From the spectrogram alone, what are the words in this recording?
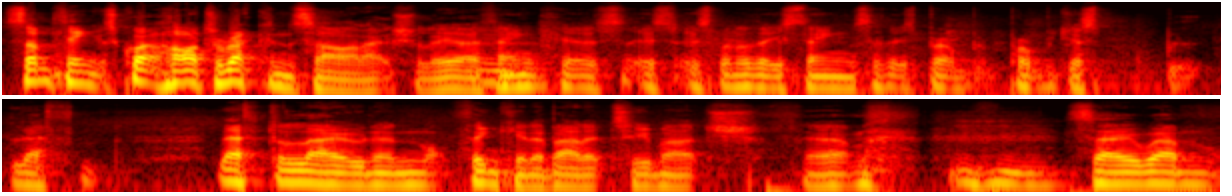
something that's quite hard to reconcile. Actually, I think it's, it's, it's one of those things that it's probably just left left alone and not thinking about it too much. Um, So, um,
